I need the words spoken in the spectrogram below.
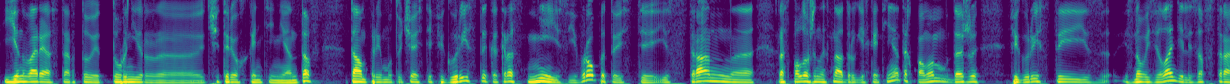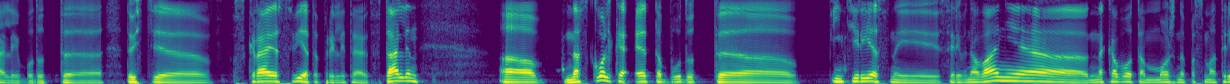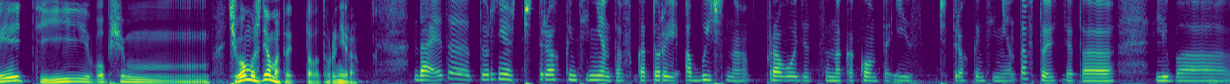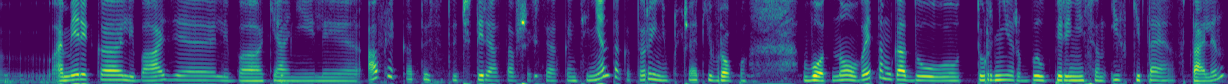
января стартует турнир э, четырех континентов. Там примут участие фигуристы как раз не из Европы, то есть э, из стран, э, расположенных на других континентах. По-моему, даже фигуристы из, из Новой Зеландии или из Австралии будут. То есть с края света прилетают в Таллин. А, Насколько это будут интересные соревнования, на кого там можно посмотреть и, в общем, чего мы ждем от этого турнира? Да, это турнир четырех континентов, который обычно проводится на каком-то из четырех континентов. То есть это либо Америка, либо Азия, либо Океания или Африка. То есть это четыре оставшихся континента, которые не включают Европу. Вот. Но в этом году турнир был перенесен из Китая в Таллин.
